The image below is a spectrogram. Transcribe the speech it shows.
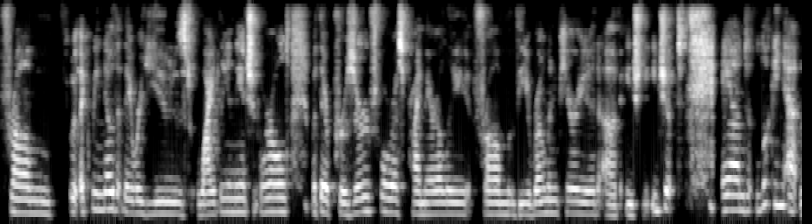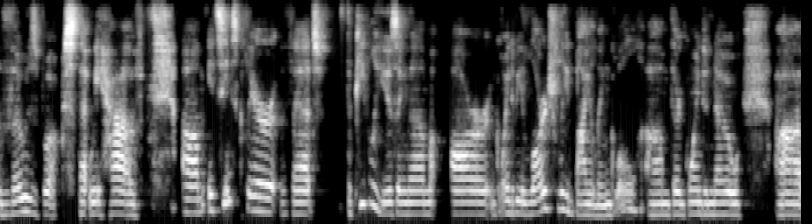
from, like, we know that they were used widely in the ancient world, but they're preserved for us primarily from the Roman period of ancient Egypt. And looking at those books that we have, um, it seems clear that the people using them are going to be largely bilingual. Um, they're going to know uh,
